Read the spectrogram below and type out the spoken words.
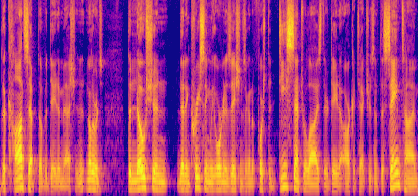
the concept of a data mesh. In other words, the notion that increasingly organizations are going to push to decentralize their data architectures and at the same time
